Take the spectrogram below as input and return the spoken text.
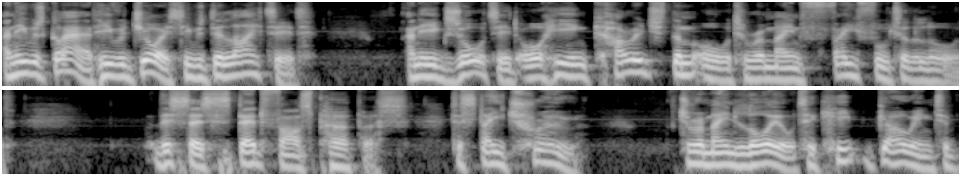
And he was glad, he rejoiced, he was delighted and he exhorted or he encouraged them all to remain faithful to the Lord. This says steadfast purpose, to stay true, to remain loyal, to keep going, to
